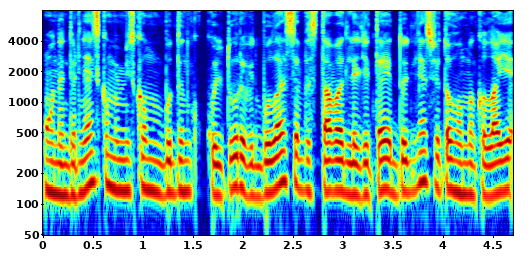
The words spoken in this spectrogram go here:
У Надвірнянському міському будинку культури відбулася вистава для дітей до Дня Святого Миколая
